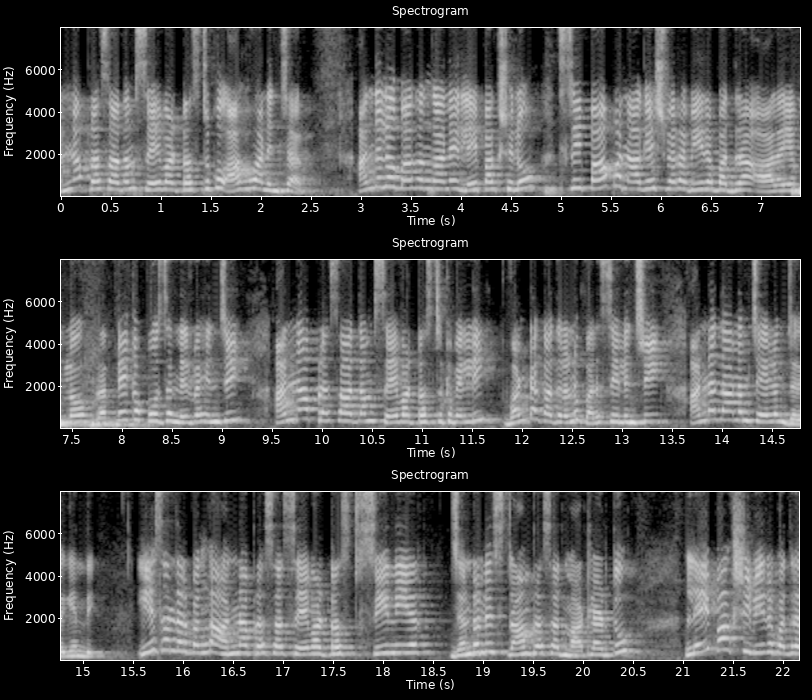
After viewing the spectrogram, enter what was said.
అన్న ప్రసాదం సేవా ట్రస్టుకు ఆహ్వానించారు. అందులో భాగంగానే లేపాక్షిలో శ్రీ పాప నాగేశ్వర వీరభద్ర ఆలయంలో ప్రత్యేక పూజ నిర్వహించి అన్నా ప్రసాదం సేవా ట్రస్టుకు వెళ్ళి వంటగదులను పరిశీలించి అన్నదానం చేయడం జరిగింది. ఈ సందర్భంగా Annaprasad Seva trust senior journalist Ram Prasad మాట్లాడుతూ లేపాక్షి వీరభద్ర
